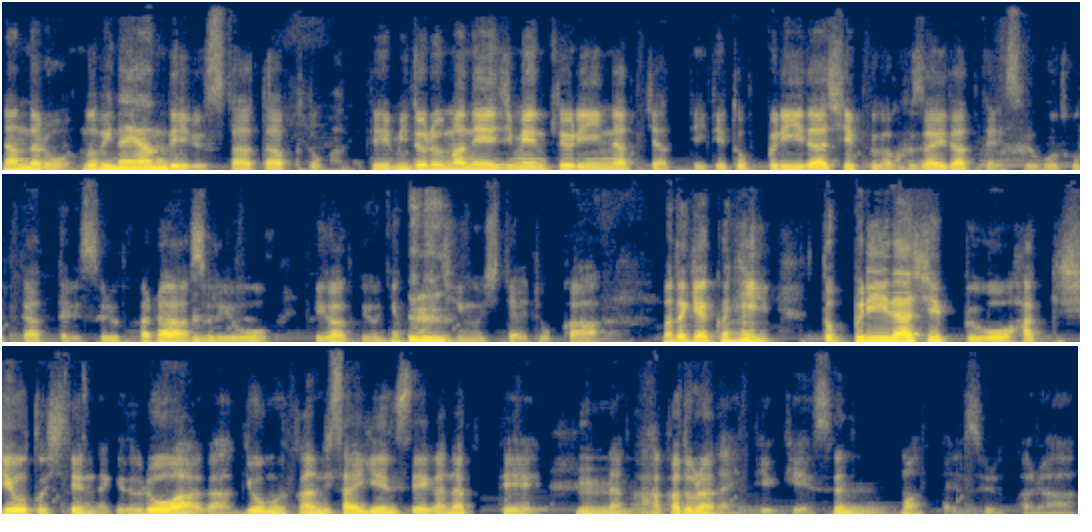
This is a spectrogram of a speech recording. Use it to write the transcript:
なんだろう、伸び悩んでいるスタートアップとかって、ミドルマネージメント寄りになっちゃっていて、トップリーダーシップが不在だったりすることってあったりするから、うんそれを描くようにコーチングしたりとか、また逆にトップリーダーシップを発揮しようとしてんだけど、ロアーが業務管理再現性がなくて、うんなんかはかどらないっていうケースうんもあったりするから、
